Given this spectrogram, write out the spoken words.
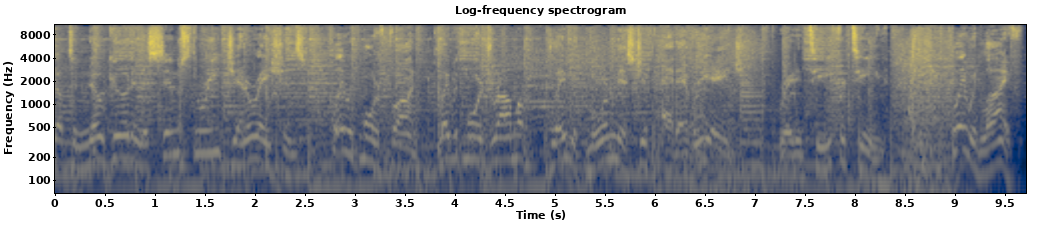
up to no good in The Sims 3 Generations. Play with more fun, play with more drama, play with more mischief at every age. Rated T for Teen. Play with life.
